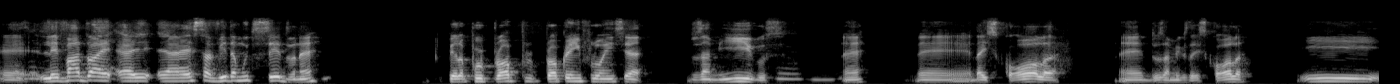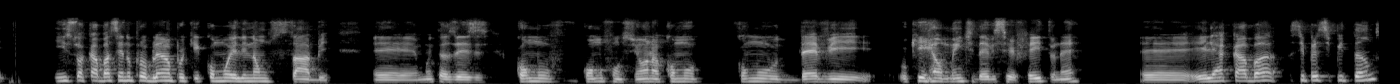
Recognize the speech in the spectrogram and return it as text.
é levado a, a, a, essa vida muito cedo, né? Pela, por próprio, própria influência dos amigos, uhum. né? É, da escola, né? dos amigos da escola. E isso acaba sendo um problema, porque como ele não sabe, é, muitas vezes, como, como funciona, como, como deve, o que realmente deve ser feito, né? É, ele acaba se precipitando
